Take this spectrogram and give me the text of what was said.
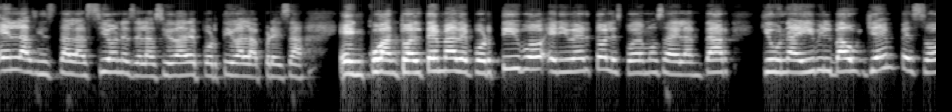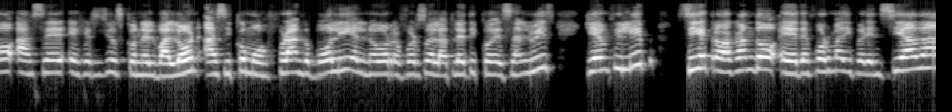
en las instalaciones de la Ciudad Deportiva La Presa. En cuanto al tema deportivo, Heriberto, les podemos adelantar que Unai Bilbao ya empezó a hacer ejercicios con el balón, así como Frank Bolli, el nuevo refuerzo del Atlético de San Luis. Jean-Philippe Sigue trabajando eh, de forma diferenciada,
